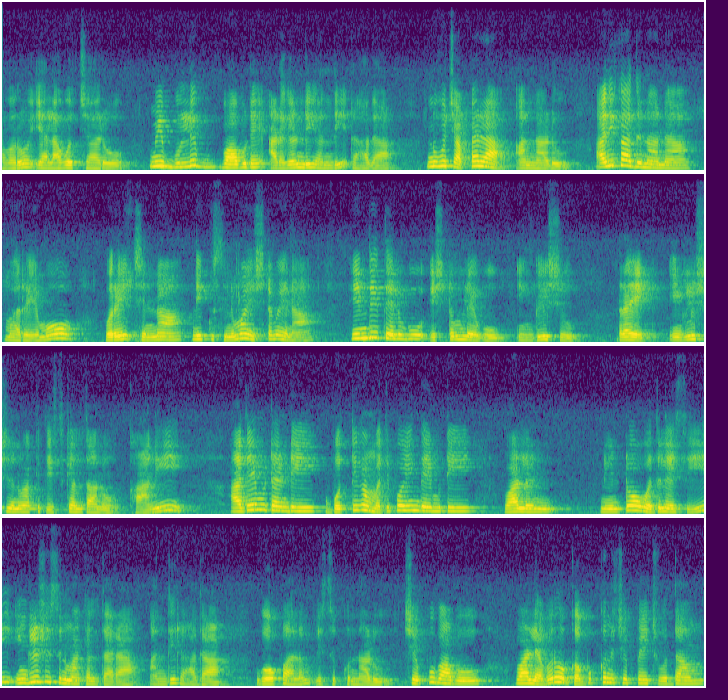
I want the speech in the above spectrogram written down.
ఎవరో ఎలా వచ్చారో. మీ బుల్లి బాబుడే అడగండి అంది రాధా. నువ్వు చెప్పరా అన్నాడు. అది కాదు నాన్న మరేమో? ఒరే చిన్న నీకు సినిమా ఇష్టమేనా? హిందీ తెలుగు ఇష్టం లేవు ఇంగ్లీషు. రైట్ ఇంగ్లీష్ సినిమాకి తీసుకెళ్తాను. కానీ అదేమిటండి? బొత్తిగా మతిపోయిందేమిటి? వాళ్ళు నింటో వదిలేసి ఇంగ్లీషు సినిమాకి వెళ్తారా అంది రాధ. గోపాలం విసుక్కున్నాడు. చెప్పు బాబు వాళ్ళెవరో గబుక్కున చెప్పే చూద్దాం.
